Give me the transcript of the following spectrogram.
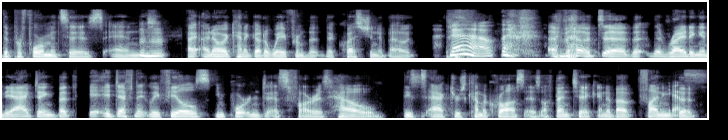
the performances. And mm-hmm. I, I, know I kind of got away from the the question about no about uh, the the writing and the acting, but it, it definitely feels important as far as how these actors come across as authentic and about finding yes. the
